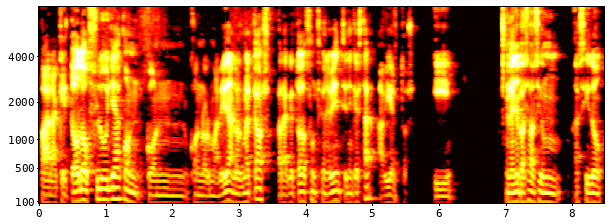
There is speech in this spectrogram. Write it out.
para, que todo fluya con, normalidad. Los mercados, para que todo funcione bien, tienen que estar abiertos. Y el año pasado ha sido un, ha sido,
